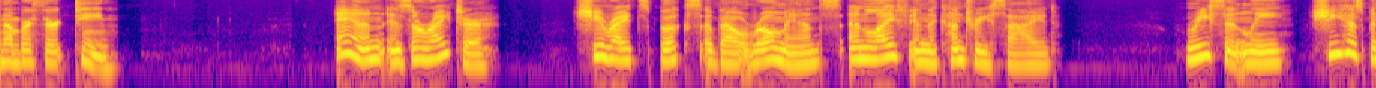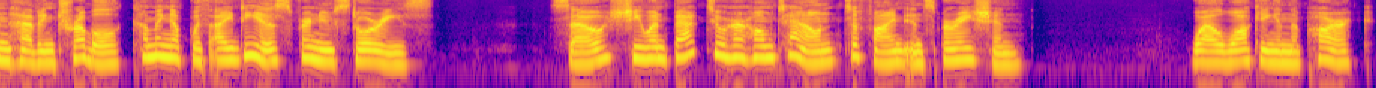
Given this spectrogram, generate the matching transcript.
Number 13. Anne is a writer. She writes books about romance and life in the countryside. Recently, she has been having trouble coming up with ideas for new stories. So she went back to her hometown to find inspiration. While walking in the park,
